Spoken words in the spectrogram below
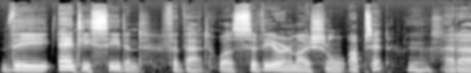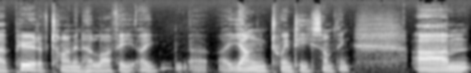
the antecedent for that was severe and emotional upset yes. at a period of time in her life, a, a, a young 20 something. Um,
